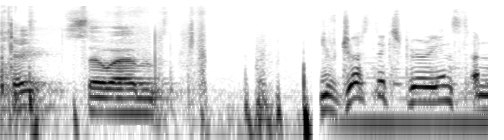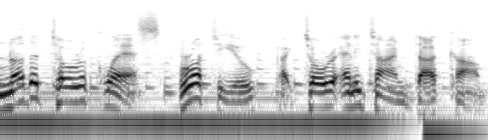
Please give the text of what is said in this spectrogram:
Okay, so. Um, You've just experienced another Torah class brought to you by TorahAnytime.com.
